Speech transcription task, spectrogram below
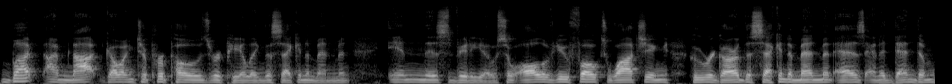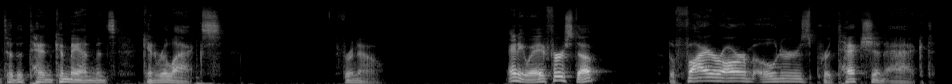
but I'm not going to propose repealing the Second Amendment in this video. So, all of you folks watching who regard the Second Amendment as an addendum to the Ten Commandments can relax. For now. Anyway, first up, the Firearm Owners Protection Act.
